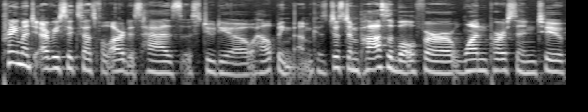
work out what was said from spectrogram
pretty much every successful artist has a studio helping them because just impossible for one person to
